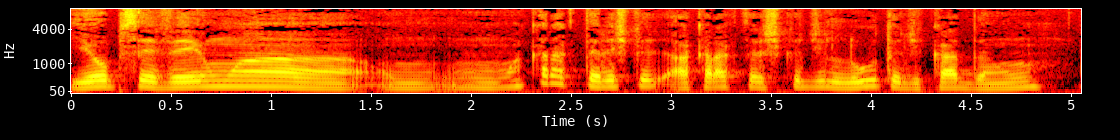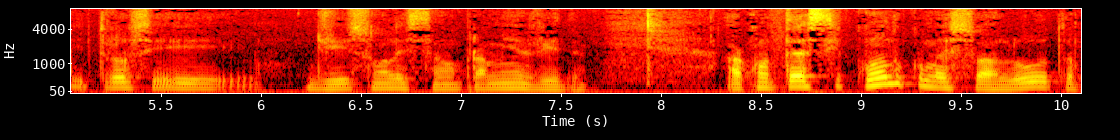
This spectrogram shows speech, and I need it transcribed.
E observei uma, uma característica, a característica de luta de cada um e trouxe disso uma lição para a minha vida. Acontece que quando começou a luta,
